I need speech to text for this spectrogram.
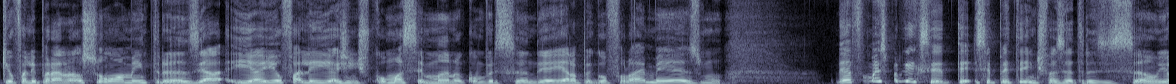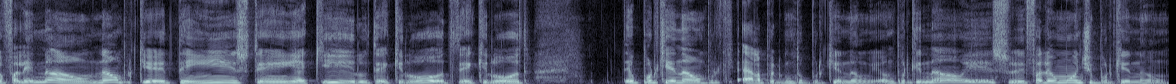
Que eu falei para ela, eu sou um homem trans. E, ela, e, aí eu falei, a gente ficou uma semana conversando, e aí ela pegou e falou, é mesmo. Ela falou, mas por que você, te, você pretende fazer a transição? E eu falei, não, não, porque tem isso, tem aquilo, tem aquilo outro, tem aquilo outro. Eu, por que não? Porque, ela perguntou, por que não? Eu, por que não, isso. E falei um monte de por que não.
